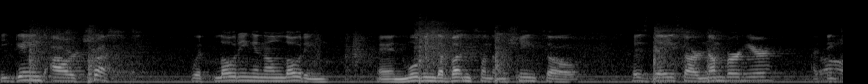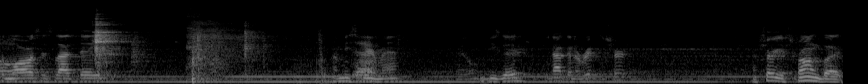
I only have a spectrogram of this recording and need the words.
he gained our trust with loading and unloading and moving the buttons on the machine. So his days are numbered here. I think Uh-oh. tomorrow's his last day. Don't be scared, man. Be good? You're not gonna rip the shirt. I'm sure you're strong, but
